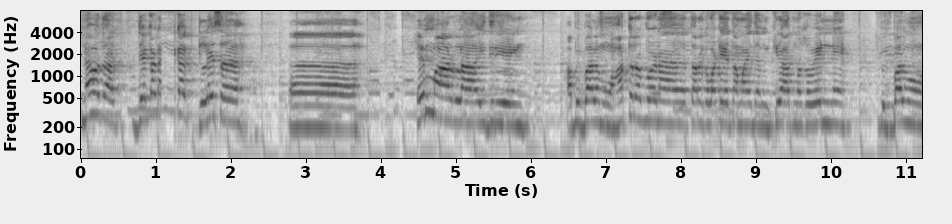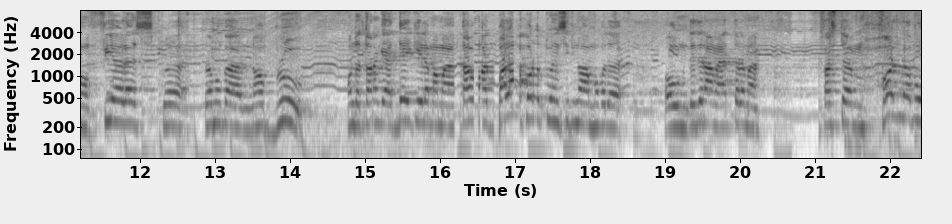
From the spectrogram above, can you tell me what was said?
නවතත් දෙකට එකක් ලෙස එම්මාර්ලා ඉදිරියෙන් අපි බලමු. හතර වන තරක වටේ තමයි දැම් ක්‍රියාත්මක වෙන්නේ. අපි බලමු ෆියලස් ප්‍රමුඛ නොබ්‍රූ හොඳ තරග ඇදේ කියලා මම තවමත් බලාපොරොත්තුවෙන් සිටිනවා. මොකද ඔවුන් දෙදෙනම ඇත්තරම කස්ටම් හොල්ලපු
